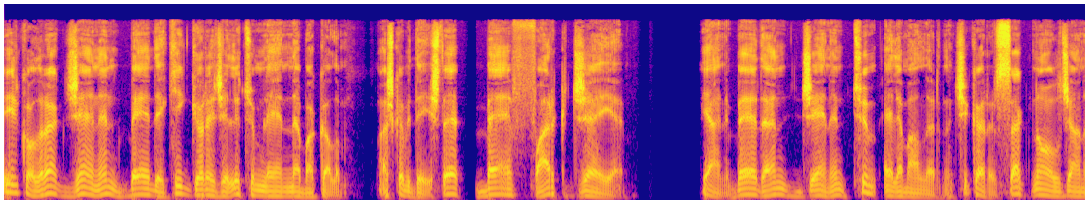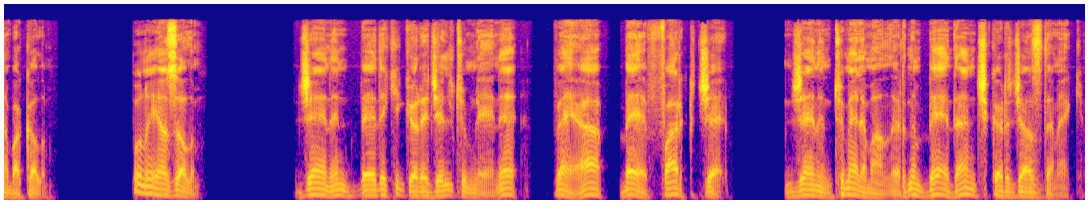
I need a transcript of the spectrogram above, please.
İlk olarak c'nin b'deki göreceli tümleyenine bakalım. Başka bir deyişle b fark c'ye. Yani b'den c'nin tüm elemanlarını çıkarırsak ne olacağına bakalım. Bunu yazalım c'nin b'deki göreceli tümleyeni veya b fark c. c'nin tüm elemanlarını b'den çıkaracağız demek.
